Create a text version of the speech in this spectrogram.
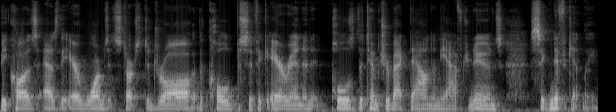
because as the air warms, it starts to draw the cold Pacific air in and it pulls the temperature back down in the afternoons significantly.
